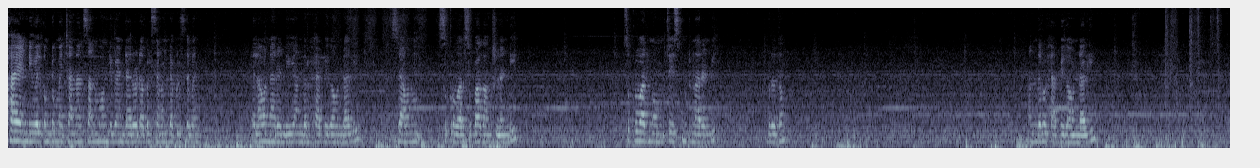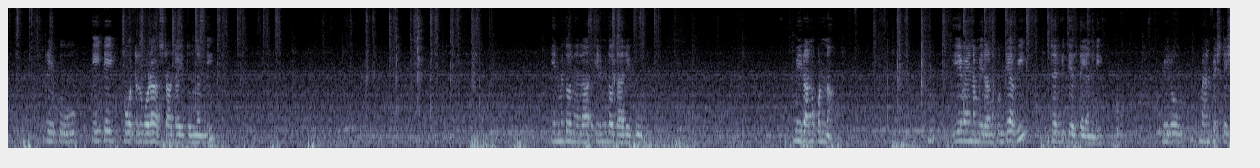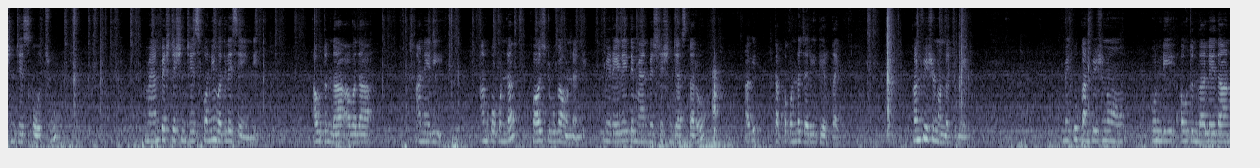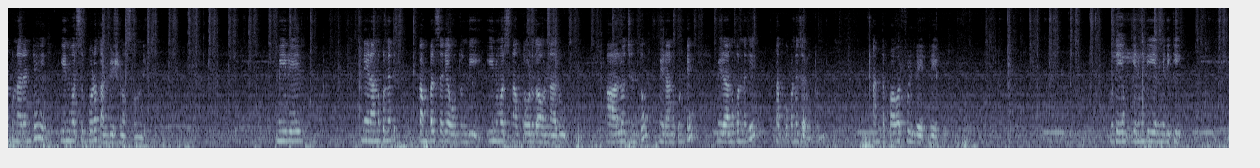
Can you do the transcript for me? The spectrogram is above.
Hi అండి welcome to my channel sun moon divine tarot double seven double seven. ఎలా ఉన్నారండి? అందరూ హ్యాపీగా ఉండాలి. శ్రావణం శుక్రవారం శుభాకాంక్షలు అండి శుక్రవారం నోము చేసుకుంటున్నారండి వ్రతం. అందరూ హ్యాపీగా ఉండాలి. రేపు ఎయిట్ ఎయిట్ పోర్టల్ కూడా స్టార్ట్ అవుతుందండి. ఎనిమిదో నెల ఎనిమిదో తారీఖు. మీరు అనుకున్న ఏవైనా మీరు అనుకుంటే అవి జరిగి తీరుతాయండి. మీరు మేనిఫెస్టేషన్ చేసుకోవచ్చు. మేనిఫెస్టేషన్ చేసుకొని వదిలేసేయండి. అవుతుందా అవదా అనేది అనుకోకుండా పాజిటివ్గా ఉండండి. మీరు ఏదైతే మేనిఫెస్టేషన్ చేస్తారో అవి తప్పకుండా జరిగి తీరుతాయి. కన్ఫ్యూషన్ ఉండొచ్చు మీరు. మీకు కన్ఫ్యూషను ఉండి అవుతుందా లేదా అనుకున్నారంటే యూనివర్స్కి కూడా కన్ఫ్యూషన్ వస్తుంది మీరే నేను అనుకున్నది కంపల్సరీ అవుతుంది. యూనివర్స్ నాకు తోడుగా ఉన్నారు. ఆ ఆలోచనతో మీరు అనుకుంటే మీరు అనుకున్నది తప్పకుండా జరుగుతుంది. అంత పవర్ఫుల్ డే రేపు. ఉదయం ఎనిమిది ఎనిమిదికి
